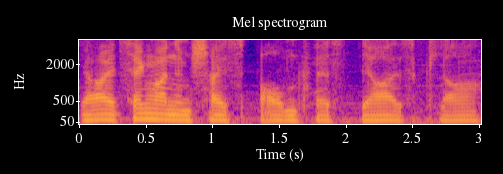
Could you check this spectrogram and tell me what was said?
Ja, jetzt hängen wir an dem scheiß Baum fest. Ja, ist klar.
